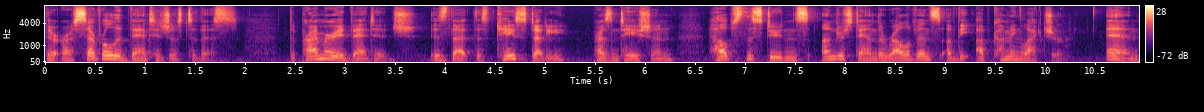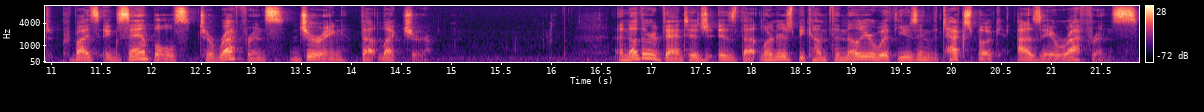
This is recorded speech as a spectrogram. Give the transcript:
There are several advantages to this. The primary advantage is that the case study presentation helps the students understand the relevance of the upcoming lecture and provides examples to reference during that lecture. Another advantage is that learners become familiar with using the textbook as a reference.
